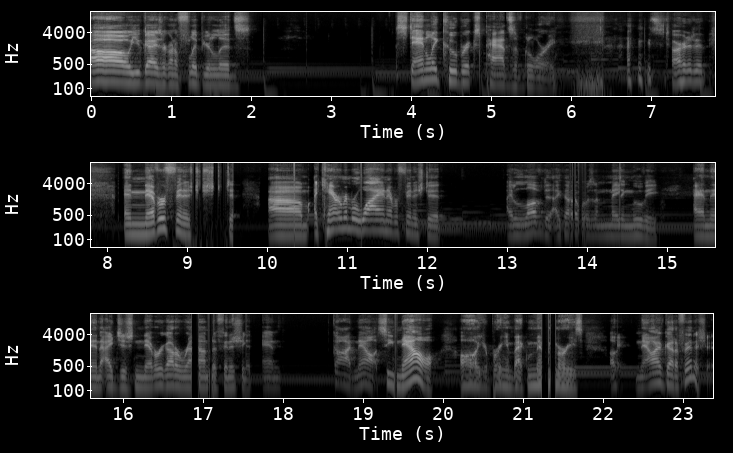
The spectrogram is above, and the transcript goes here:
Oh, you guys are to flip your lids. Stanley Kubrick's Paths of Glory. I started it and never finished it. Um, I can't remember why I never finished it. I loved it. I thought it was an amazing movie. And then I just never got around to finishing it. And God, now, see, now, oh, you're bringing back memories. Okay, now I've got to finish it.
